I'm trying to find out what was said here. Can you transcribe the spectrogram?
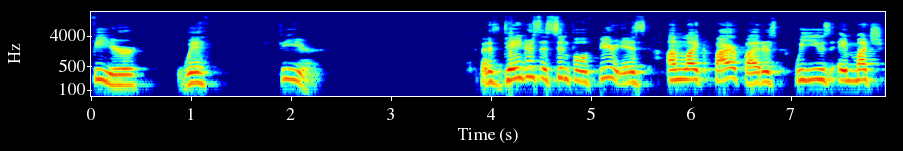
fear with fear. But as dangerous as sinful fear is, unlike firefighters, we use a much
